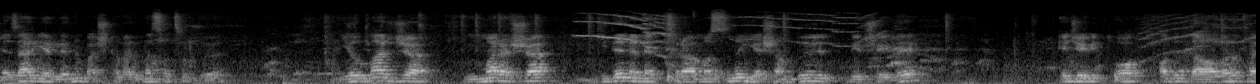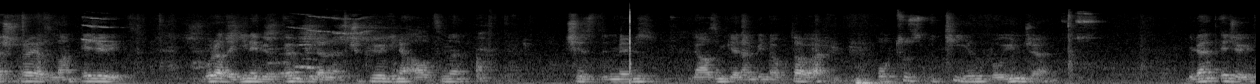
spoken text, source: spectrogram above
mezar yerlerinin başkalarına satıldığı, yıllarca Maraş'a gidememe travmasının yaşandığı bir şeyde Ecevit, o adı dağlara taşlara yazılan Ecevit, burada yine bir ön plana çıkıyor, yine altını çizdirmemiz lazım gelen bir nokta var. 32 yıl boyunca Bülent Ecevit,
